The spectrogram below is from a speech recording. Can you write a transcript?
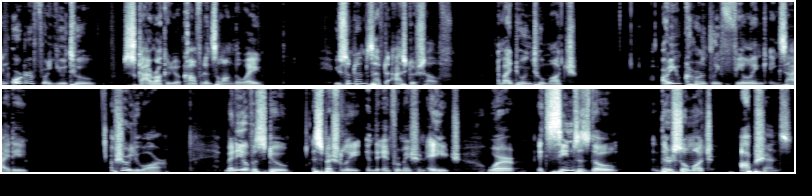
In order for you to skyrocket your confidence along the way, you sometimes have to ask yourself Am I doing too much? Are you currently feeling anxiety? I'm sure you are. Many of us do, especially in the information age, where it seems as though there's so much options.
